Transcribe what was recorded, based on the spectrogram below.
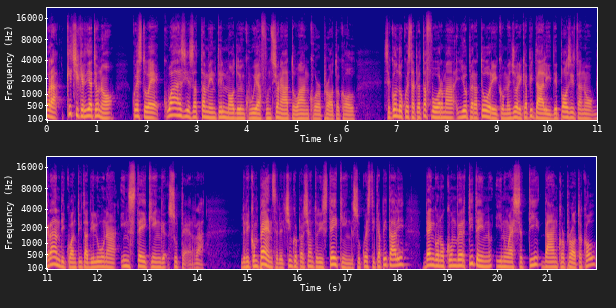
Ora, che ci crediate o no, questo è quasi esattamente il modo in cui ha funzionato Anchor Protocol. Secondo questa piattaforma, gli operatori con maggiori capitali depositano grandi quantità di Luna in staking su Terra. Le ricompense del 5% di staking su questi capitali vengono convertite in, in UST da Anchor Protocol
